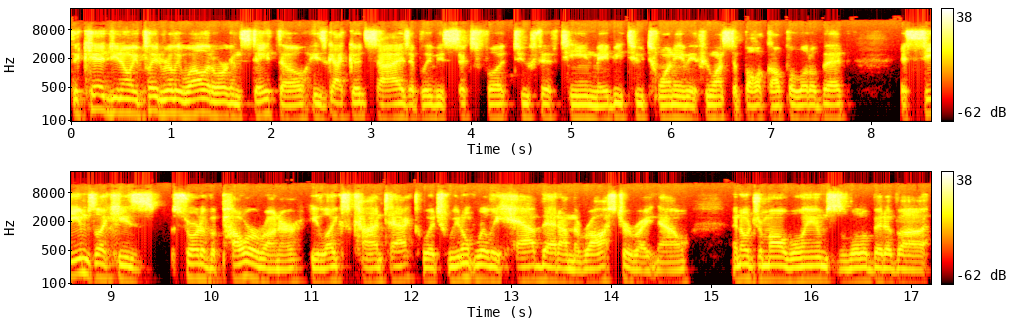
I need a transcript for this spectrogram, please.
The kid, you know, he played really well at Oregon State, though. He's got good size. I believe he's six foot, 215, maybe 220 if he wants to bulk up a little bit. It seems like he's sort of a power runner. He likes contact, which we don't really have that on the roster right now. I know Jamaal Williams is a little bit of a,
